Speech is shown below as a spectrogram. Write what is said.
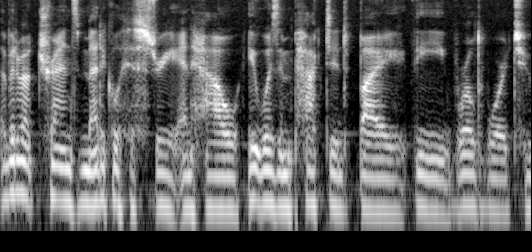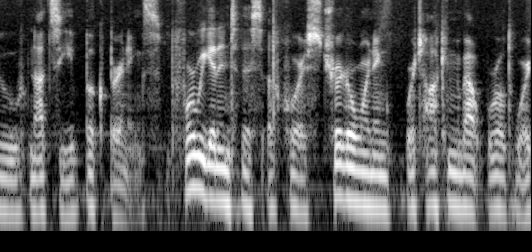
a bit about trans medical history and how it was impacted by the World War II Nazi book burnings. Before we get into this, of course, trigger warning, we're talking about World War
